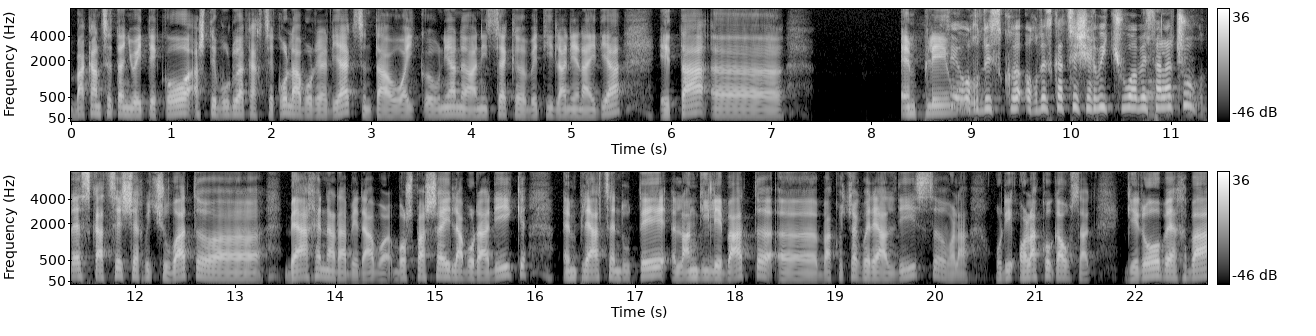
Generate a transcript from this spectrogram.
bakantzetan joaiteko, haste buruak hartzeko laborariak, zenta haiko unian anizek beti lanien aidea, eta enpleu... Ordezkatze serbitxua bezalatxu? Ordezkatze serbitxu bat, uh, beharren arabera, bospasai laborarik, empleatzen dute langile bat, uh, bakotxak bere aldiz, hori uh, olako gauzak. Gero behar ba,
